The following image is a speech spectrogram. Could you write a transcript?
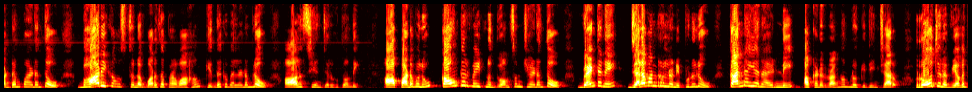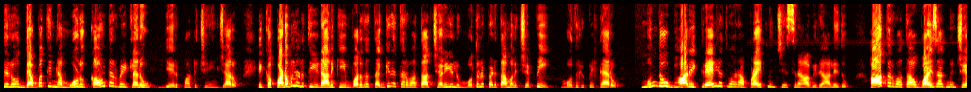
అడ్డం పాడడంతో భారీగా వస్తున్న వరద ప్రవాహం కిందకు వెళ్ళడంలో ఆలస్యం జరుగుతోంది. ఆ పడవలు కౌంటర్ వెయిట్ను ధ్వంసం చేయడంతో వెంటనే జలవనరుల నిపుణులు కన్నయ్య నాయుడిని అక్కడ రంగంలోకి దించారు. రోజుల వ్యవధిలో దెబ్బతిన్న మూడు కౌంటర్ వెయిట్లను ఏర్పాటు చేయించారు. ఇక పడవలను తీయడానికి వరద తగ్గిన తర్వాత చర్యలు మొదలు పెడతామని చెప్పి మొదలు పెట్టారు ముందు భారీ క్రేన్ల ద్వారా ప్రయత్నం చేసినా అవి రాలేదు. ఆ తర్వాత వైజాగ్ నుంచే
